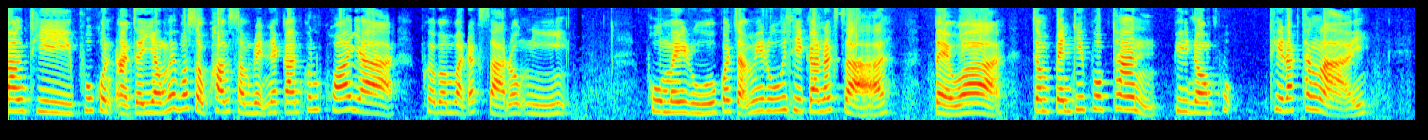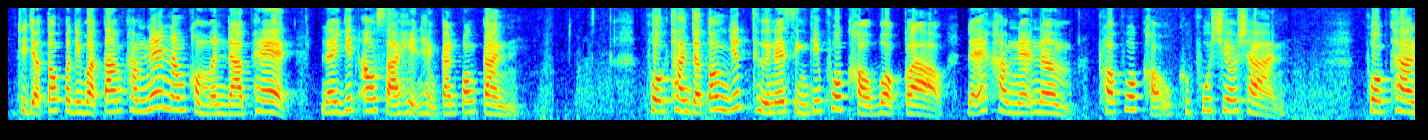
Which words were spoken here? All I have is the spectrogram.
บางทีผู้คนอาจจะยังไม่ประสบความสำเร็จในการค้นคว้ายา เพื่อบำบัดรักษาโรคนี้ ผู้ไม่รู้ก็จะไม่รู้วิธีการรักษา แต่ว่าจำเป็นที่พวกท่านพี่น้องผู้ที่รักทั้งหลาย ที่จะต้องปฏิบัติตามคำแนะนำของบรรดาแพทย์ และยึดเอาสาเหตุแห่งการป้องกัน พวกท่านจะต้องยึดถือในสิ่งที่พวกเขาบอกกล่าว และคำแนะนำเพราะพวกเขาคือผู้เชี่ยวชาญ พวกท่าน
